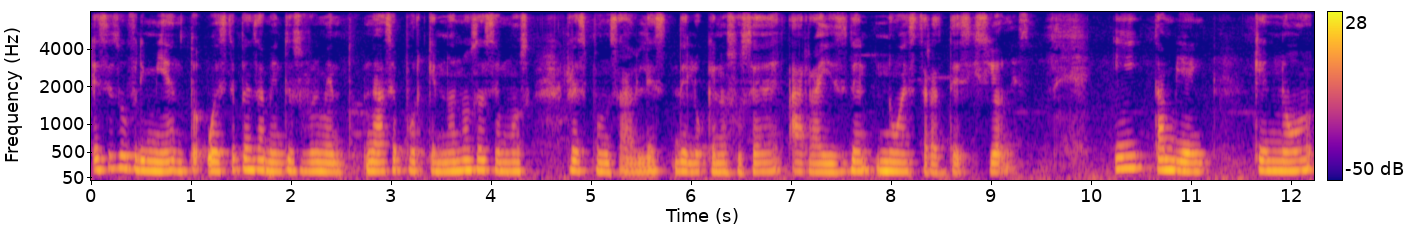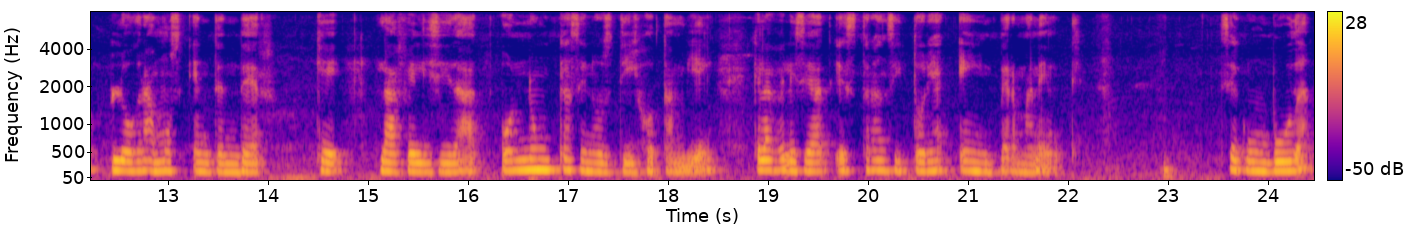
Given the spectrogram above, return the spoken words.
ese sufrimiento o este pensamiento de sufrimiento nace porque no nos hacemos responsables de lo que nos sucede a raíz de nuestras decisiones. Y también que no logramos entender que la felicidad o nunca se nos dijo también que la felicidad es transitoria e impermanente. Según Buda,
